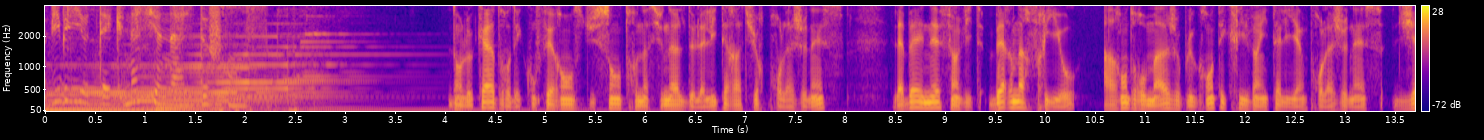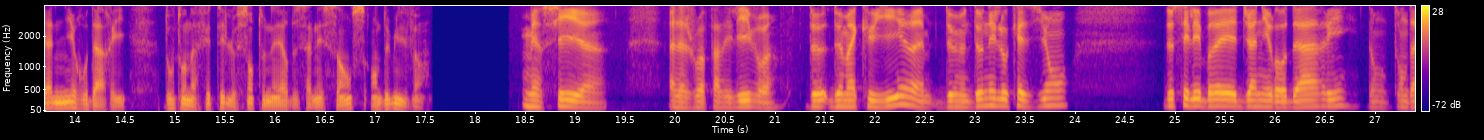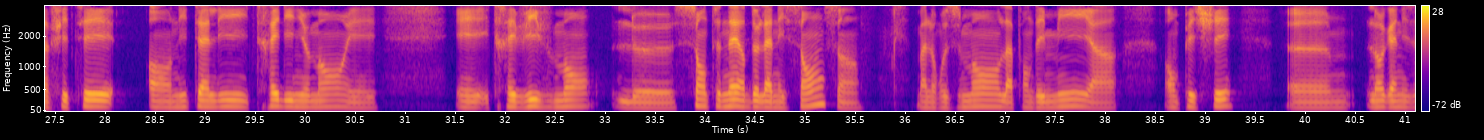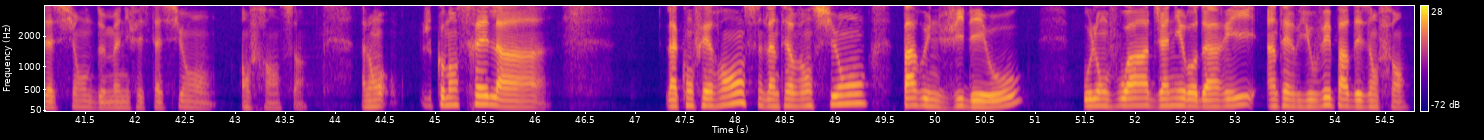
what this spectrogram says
la Bibliothèque nationale de France. Dans le cadre des conférences du Centre national de la littérature pour la jeunesse, la BNF invite Bernard Friot à rendre hommage au plus grand écrivain italien pour la jeunesse, Gianni Rodari, dont on a fêté le centenaire de sa naissance en 2020. Merci euh, à la joie par les livres de, de m'accueillir, de me donner l'occasion de célébrer Gianni Rodari, dont on a fêté en Italie très dignement et, très vivement le centenaire de la naissance. Malheureusement, la pandémie a empêché euh, l'organisation de manifestations en France. Alors, je commencerai la, la conférence, l'intervention, par une vidéo où l'on voit Gianni Rodari interviewé par des enfants.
